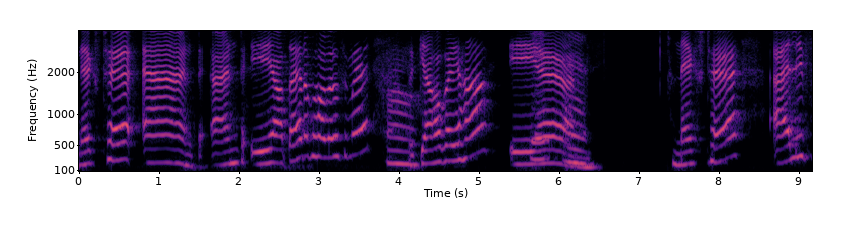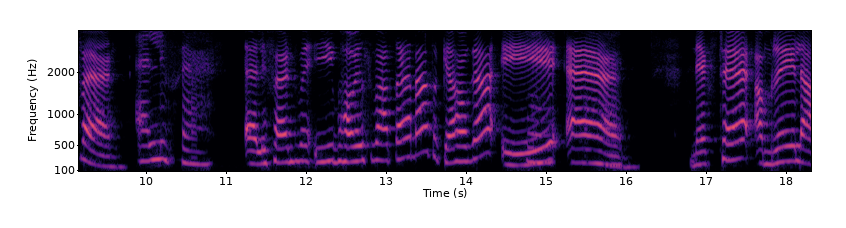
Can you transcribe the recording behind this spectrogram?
नेक्स्ट है एंट एंट ए आता है ना वॉवेल्स में? हाँ. तो क्या होगा यहाँ? ए एन नेक्स्ट है एलिफेंट एलिफेंट एलिफेंट में ई वॉवेल्स में आता है ना तो क्या होगा? ए एन नेक्स्ट है अम्ब्रेला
